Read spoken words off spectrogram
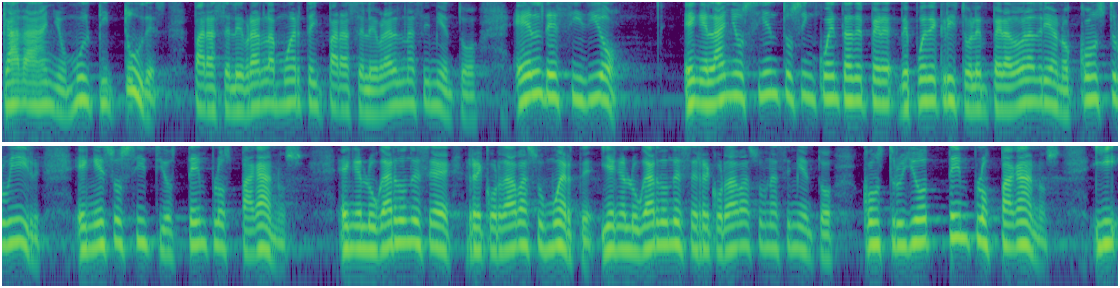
cada año multitudes para celebrar la muerte y para celebrar el nacimiento, él decidió en el año 150 de, después de Cristo, el emperador Adriano construir en esos sitios templos paganos, en el lugar donde se recordaba su muerte y en el lugar donde se recordaba su nacimiento, construyó templos paganos. Y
